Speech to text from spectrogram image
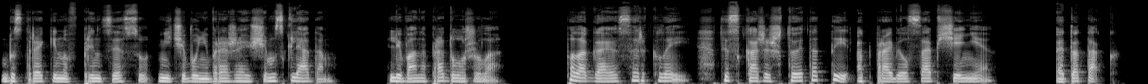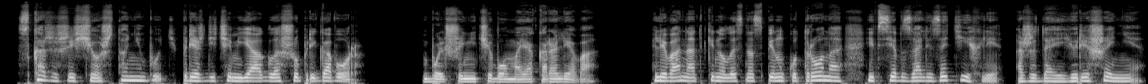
быстро окинув принцессу ничего не выражающим взглядом. Ливана продолжила. «Полагаю, сэр Клей, ты скажешь, что это ты отправил сообщение». «Это так», Скажешь еще что-нибудь, прежде чем я оглашу приговор? Больше ничего, моя королева. Ливана откинулась на спинку трона, и все в зале затихли, ожидая ее решения.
